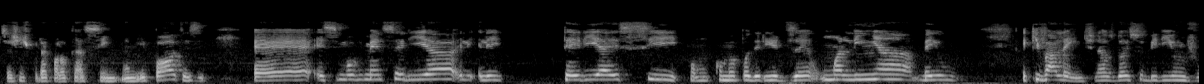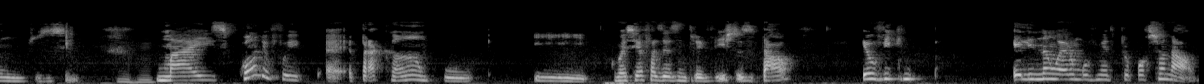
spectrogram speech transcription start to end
se a gente puder colocar assim, na minha hipótese, é esse movimento seria, ele, ele teria esse, como, como eu poderia dizer, uma linha meio equivalente, né? Os dois subiriam juntos, assim. Uhum. Mas quando eu fui é, para campo e comecei a fazer as entrevistas e tal, eu vi que ele não era um movimento proporcional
